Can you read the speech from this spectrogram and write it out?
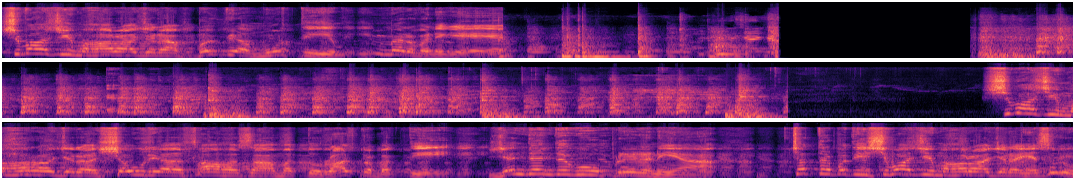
ಶಿವಾಜಿ ಮಹಾರಾಜರ ಭವ್ಯ ಮೂರ್ತಿ ಮೆರವಣಿಗೆ. ಶಿವಾಜಿ ಮಹಾರಾಜರ ಶೌರ್ಯ, ಸಾಹಸ ಮತ್ತು ರಾಷ್ಟ್ರಭಕ್ತಿ ಎಂದೆಂದಿಗೂ ಪ್ರೇರಣೀಯ ಛತ್ರಪತಿ ಶಿವಾಜಿ ಮಹಾರಾಜರ ಹೆಸರು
